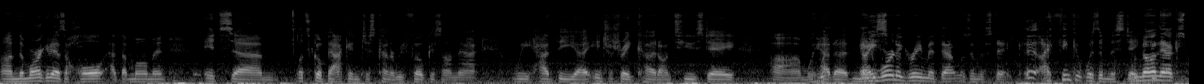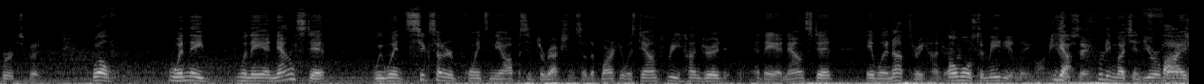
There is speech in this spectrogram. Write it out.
um, the market as a whole at the moment, it's um, let's go back and just kind of refocus on that. We had the uh, interest rate cut on Tuesday. Um, we had a and nice. we're in agreement that was a mistake. I think it was a mistake. Non-experts, but Well, when they when they announced it, we went 600 points in the opposite direction. So the market was down 300. and They announced it. It went up 300. almost immediately. yeah, pretty much in five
